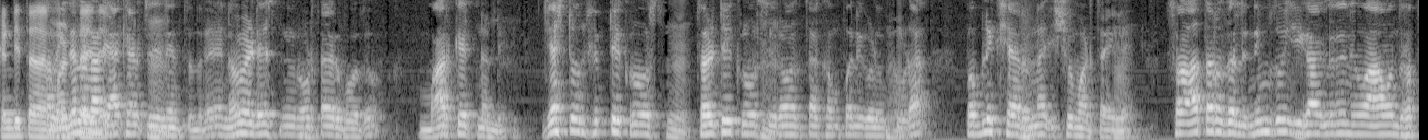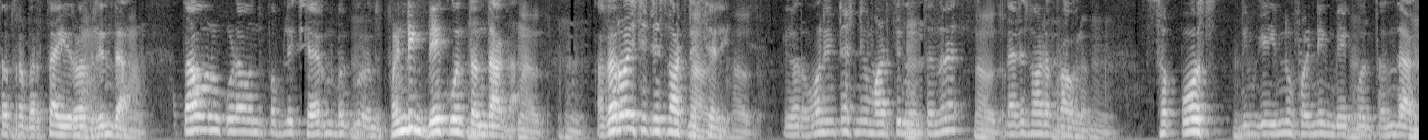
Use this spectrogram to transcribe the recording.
ಖಂಡಿತ ಯಾಕೆ ಹೇಳ್ತಿದ್ದೀನಿ ಅಂತಂದ್ರೆ ನೋವೆ ಡೇಸ್ ನೀವು ನೋಡ್ತಾ ಇರ್ಬೋದು ಮಾರ್ಕೆಟ್ನಲ್ಲಿ ಜಸ್ಟ್ ಒಂದು ಫಿಫ್ಟಿ ಕ್ರೋರ್ಸ್ ತರ್ಟಿ ಕ್ರೋರ್ಸ್ ಇರುವಂತ ಕಂಪನಿಗಳು ಕೂಡ ಪಬ್ಲಿಕ್ ಶೇರ್ ಅನ್ನ ಇಶ್ಯೂ ಮಾಡ್ತಾ ಇವೆ ಸೊ ಆ ತರದಲ್ಲಿ ನಿಮ್ದು ಈಗಾಗಲೇ ನೀವು ಆ ಒಂದು ಹತ್ತತ್ರ ಬರ್ತಾ ಇರೋದ್ರಿಂದ ತಾವು ಕೂಡ ಒಂದು ಪಬ್ಲಿಕ್ ಶೇರ್ ಬಗ್ಗೆ ಒಂದು ಫಂಡಿಂಗ್ ಬೇಕು ಅಂತಂದಾಗ ಅಂದಾಗ otherwise it is not necessary ever own interest ನೀವು ಮಾಡ್ತೀನಿ ಅಂತಂದ್ರೆ. That is not a problem suppose ನಿಮ್ಗೆ ಇನ್ನೂ ಫಂಡಿಂಗ್ ಬೇಕು ಅಂತಂದಾಗ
